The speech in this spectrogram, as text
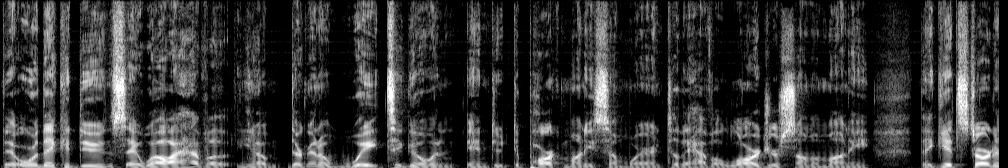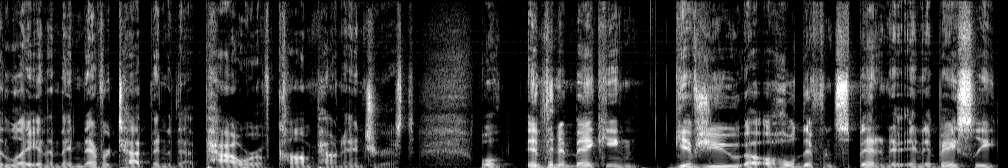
They, or they could do and say, well, I have a, you know, they're going to wait to go in and to, to, park money somewhere until they have a larger sum of money. They get started late and then they never tap into that power of compound interest. Well, infinite banking gives you a, a whole different spin and it, and it basically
